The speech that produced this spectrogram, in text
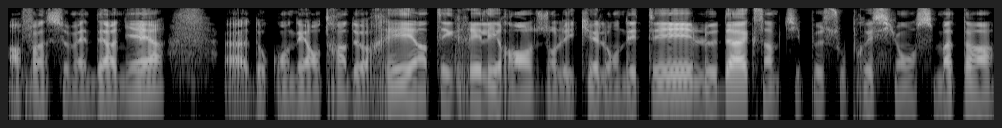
en fin de semaine dernière. Euh, donc, on est en train de réintégrer les ranges dans lesquels on était. Le DAX un petit peu sous pression ce matin.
